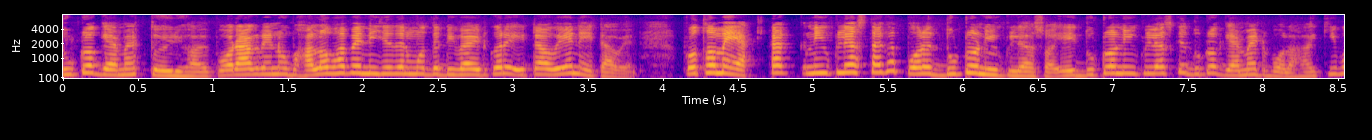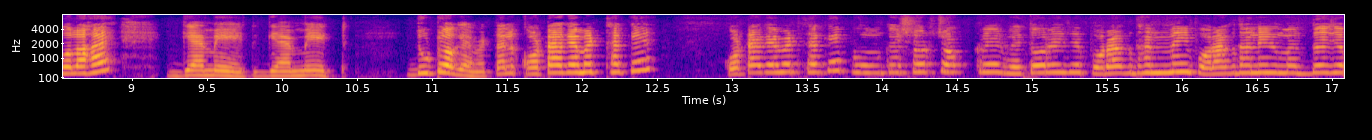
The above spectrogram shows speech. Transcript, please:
দুটো গ্যামেট তৈরি হয়। পরাগরেণু ভালোভাবে নিজেদের মধ্যে ডিভাইড করে এটাও এন এটাও এন প্রথমে একটা নিউক্লিয়াস থাকে, পরে দুটো নিউক্লিয়াস হয়। এই দুটো নিউক্লিয়াসকে দুটো গ্যামেট বলা হয়। কি বলা হয়? গ্যামেট গ্যামেট দুটো গ্যামেট তাহলে কটা গ্যামেট থাকে? কটা গ্যামেট থাকে? পুংকেশর চক্রের ভেতরে যে পরাগধান নেই, পরাগধানের মধ্যে যে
